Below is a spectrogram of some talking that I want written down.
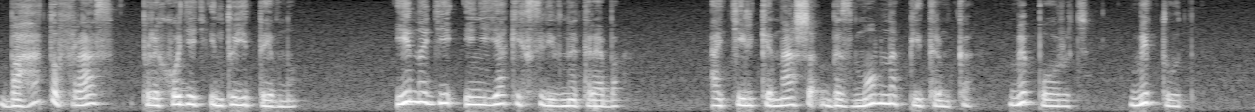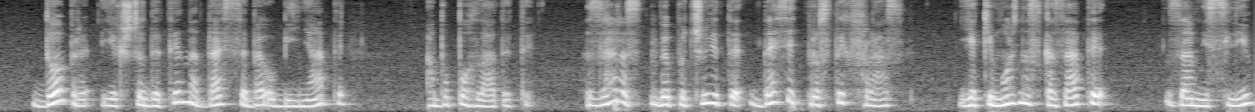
Багато фраз приходять інтуїтивно. Іноді і ніяких слів не треба, а тільки наша безмовна підтримка. Ми поруч, ми тут. Добре, якщо дитина дасть себе обійняти або погладити. Зараз ви почуєте 10 простих фраз, які можна сказати замість слів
